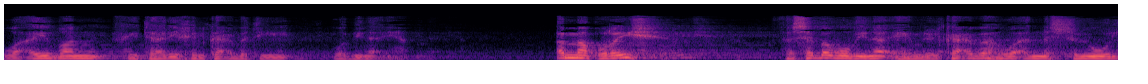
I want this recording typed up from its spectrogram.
وأيضا في تاريخ الكعبة وبنائها. أما قريش فسبب بنائهم للكعبة هو أن السيول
